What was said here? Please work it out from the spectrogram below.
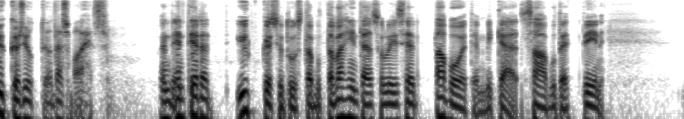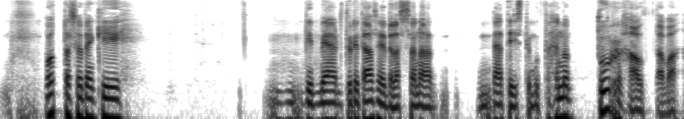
ykkösjuttu jo tässä vaiheessa? En, en tiedä ykkösjutusta, mutta vähintään se oli se tavoite, mikä saavutettiin. Bottas jotenkin, me nyt yritän asetella sanaa nätisti, mutta hän on turhauttava.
